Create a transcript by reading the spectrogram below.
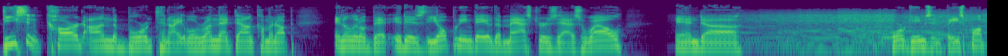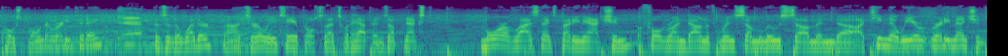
decent card on the board tonight. We'll run that down coming up in a little bit. It is the opening day of the Masters as well, and. Uh, Four games in baseball postponed already today Yeah. because of the weather. Well, it's early, it's April, so that's what happens. Up next, more of last night's betting action, a full rundown with win some, lose some, and uh, a team that we already mentioned.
